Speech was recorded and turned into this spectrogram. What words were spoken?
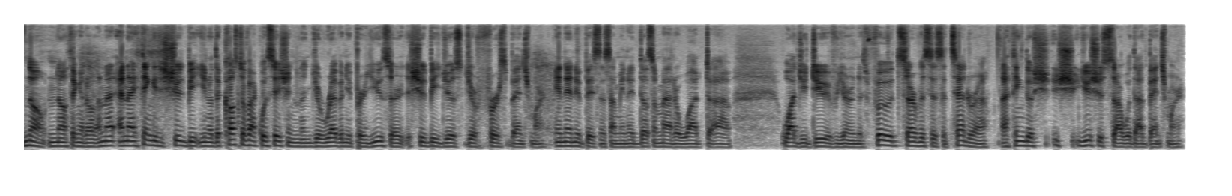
No, nothing at all. And I, and I think it should be, you know, the cost of acquisition and your revenue per user should be just your first benchmark in any business. I mean, it doesn't matter what uh, what you do if you're in the food, services, etc. I think those sh- sh- you should start with that benchmark.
